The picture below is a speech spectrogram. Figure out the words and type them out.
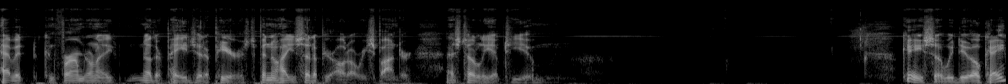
have it confirmed on a, another page that appears, depending on how you set up your autoresponder. That's totally up to you. Okay, so we do OK.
